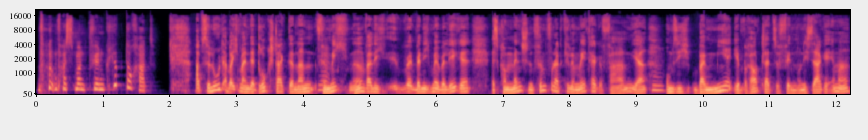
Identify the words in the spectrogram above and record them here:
was man für ein Glück doch hat. Absolut, aber ich meine, der Druck steigt dann, dann für ja. mich, ne, weil ich, wenn ich mir überlege, es kommen Menschen 500 Kilometer gefahren, ja, mhm. um sich bei mir ihr Brautkleid zu finden. Und ich sage immer,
